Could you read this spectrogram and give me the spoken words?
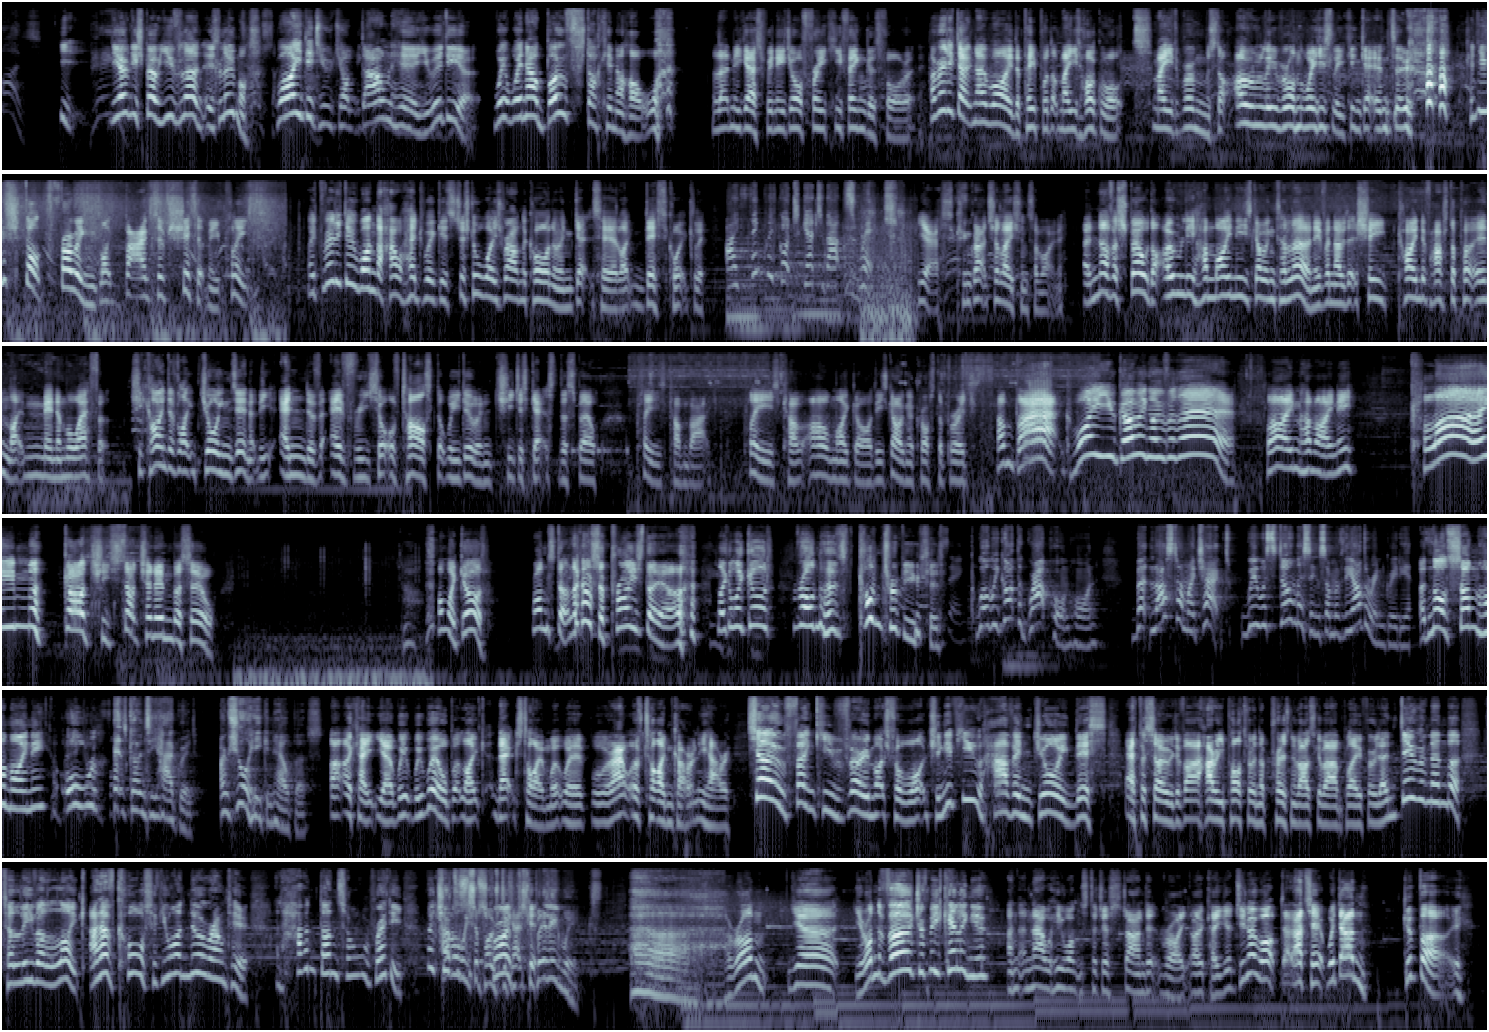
The only spell you've learnt is Lumos. Why did you jump down here, you idiot? We're, we're now both stuck in a hole. Let me guess, we need your freaky fingers for it. I really don't know why the people that made Hogwarts made rooms that only Ron Weasley can get into. can you stop throwing, like, bags of shit at me, please? I really do wonder how Hedwig is just always round the corner and gets here, like, this quickly. I think we've got to get to that switch. Yes, congratulations, Hermione. Another spell that only Hermione's going to learn, even though that she kind of has to put in like minimal effort. She kind of like joins in at the end of every sort of task that we do, and she just gets the spell. Please come back. Please come. Oh my god, he's going across the bridge. Come back! Why are you going over there? Climb, Hermione. Climb! God, she's such an imbecile. Oh my god. Ron's done. Look how surprised they are. like, oh my god. Ron has contributed. Well, we got the Graphorn horn, but last time I checked, we were still missing some of the other ingredients. And not some, Hermione. All. Let's go and see Hagrid. I'm sure he can help us. Uh, okay, yeah, we, we will, but like next time. We're, we're, we're out of time currently, Harry. So, thank you very much for watching. If you have enjoyed this episode of our Harry Potter and the Prisoner of Azkaban playthrough, then do remember to leave a like. And of course, if you are new around here and haven't done so already, make sure How to are we supposed to catch get- Spillingwigs? Ron, you're, you're on the verge of me killing you. And, and now he wants to just stand it right. Okay, do you know what? That's it. We're done. Goodbye.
